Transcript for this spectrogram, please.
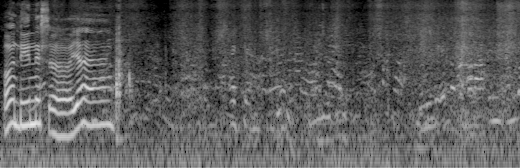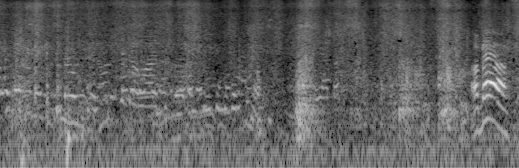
Oh, ang linis. Oh, yan. Abe, oh, ah.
